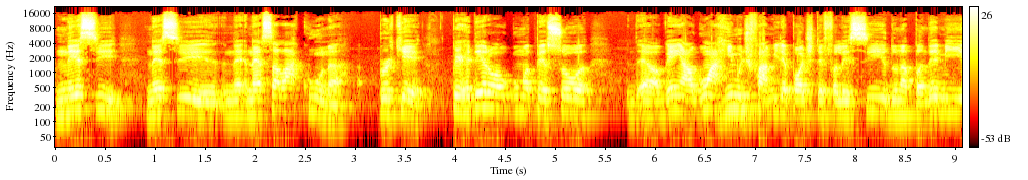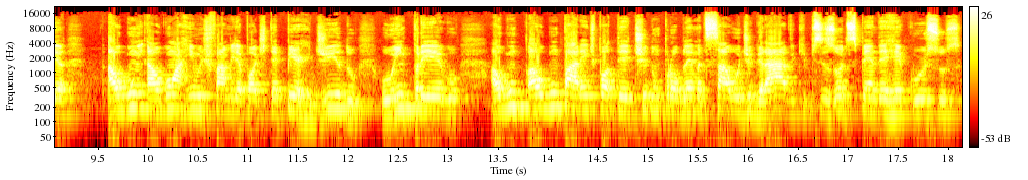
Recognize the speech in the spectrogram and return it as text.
nesse, nesse, nessa lacuna, porque perderam alguma pessoa é, alguém, algum arrimo de família pode ter falecido na pandemia, algum, algum arrimo de família pode ter perdido o emprego, algum, algum parente pode ter tido um problema de saúde grave que precisou despender recursos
